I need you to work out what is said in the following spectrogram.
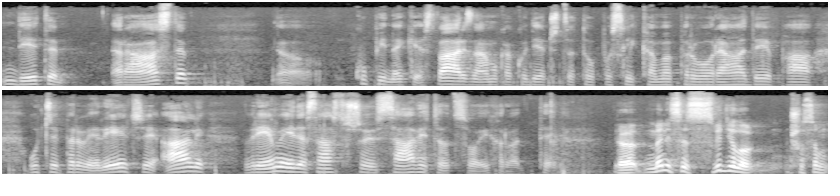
dijete raste, kupi neke stvari, znamo kako dječica to po slikama prvo rade, pa uče prve riječi, ali vrijeme je da saslušaju savjete od svojih roditelja. Ja, meni se svidjelo što sam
